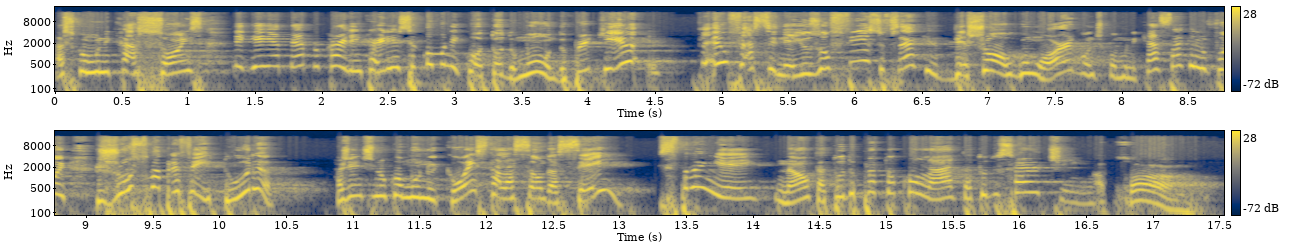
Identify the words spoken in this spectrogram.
as comunicações. Liguei até para o Carlinhos. Carlinhos, você comunicou todo mundo? Porque eu, eu assinei os ofícios. Será que deixou algum órgão de comunicar? Será que não foi justo para a prefeitura? A gente não comunicou a instalação da SEI? Estranhei. Não, tá tudo protocolado, tá tudo certinho. Só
